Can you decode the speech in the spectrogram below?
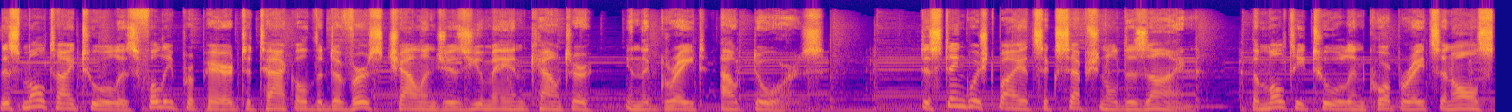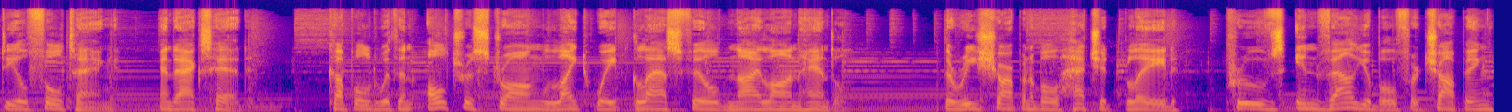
this multi-tool is fully prepared to tackle the diverse challenges you may encounter in the great outdoors. Distinguished by its exceptional design, the multi-tool incorporates an all-steel full-tang and axe head, coupled with an ultra-strong, lightweight glass-filled nylon handle. The resharpenable hatchet blade proves invaluable for chopping,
